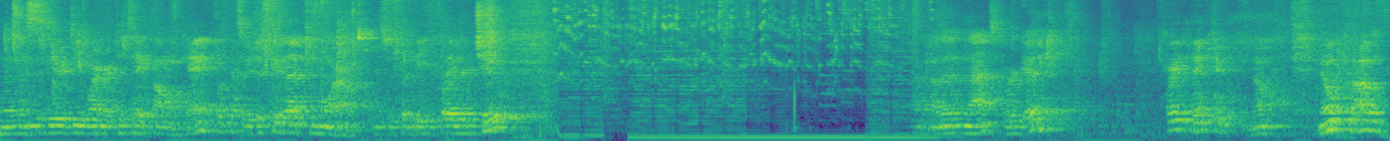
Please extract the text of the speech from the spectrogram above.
And then this is your dewormer to take home, okay? Okay. So just do that tomorrow. It's just a beef flavored chew. Other than that, we're good. Great, thank you. No, no problem.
